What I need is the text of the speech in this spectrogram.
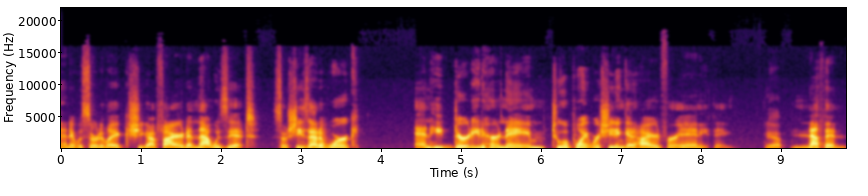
and it was sort of like she got fired and that was it. So she's out of work and he dirtied her name to a point where she didn't get hired for anything. Yep. nothing.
